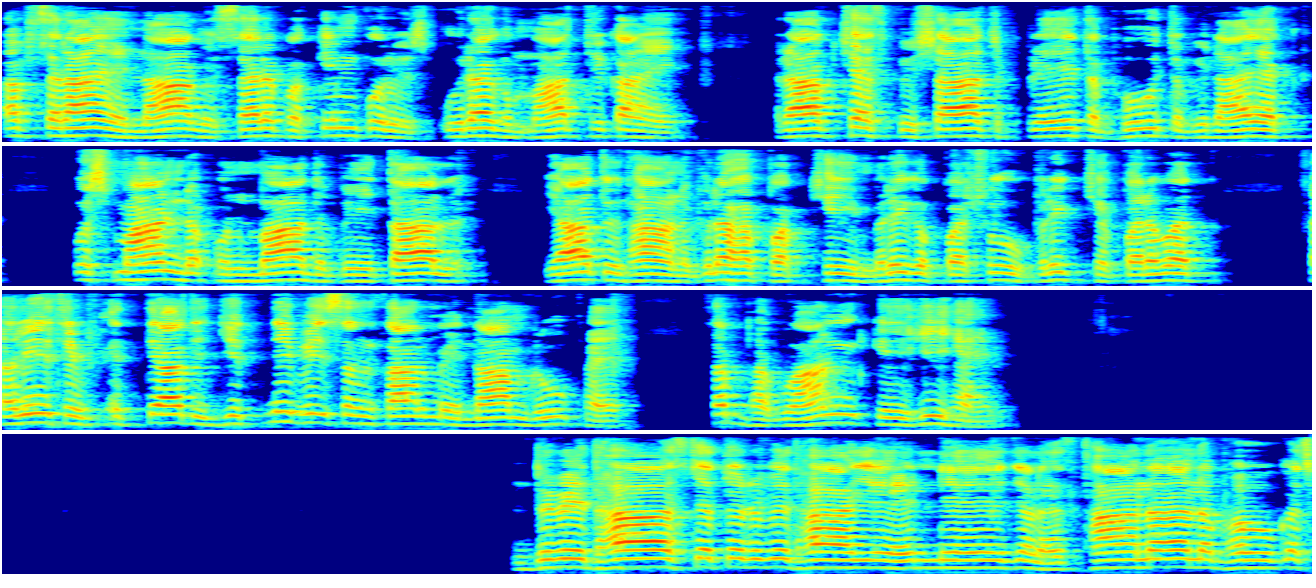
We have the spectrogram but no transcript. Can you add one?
अप्सराएँ नाग सर्प किम पुरुष उरग मातृकाएँ राक्षस पिशाच प्रेत भूत विनायक कुष्मांड उन्माद बेताल यातुधान ग्रह पक्षी मृग पशु वृक्ष पर्वत सरीसृप इत्यादि जितने भी संसार में नाम रूप है, सब भगवान के ही हैं। द्विविधा ये जलस्थान नभौकस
